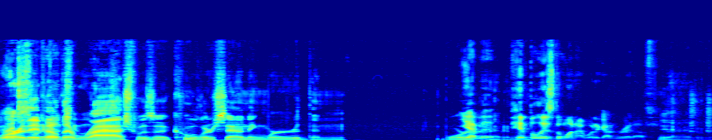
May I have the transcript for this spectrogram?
or they felt that too obvious. rash was a cooler sounding word than. Wart. Yeah, but know. Pimple is the one I would have gotten rid of. Yeah, I don't know.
